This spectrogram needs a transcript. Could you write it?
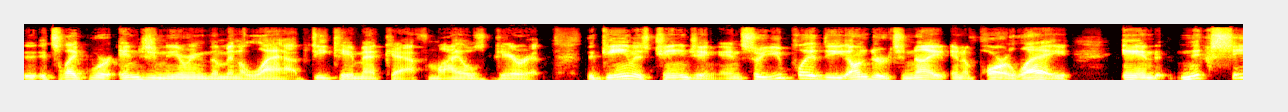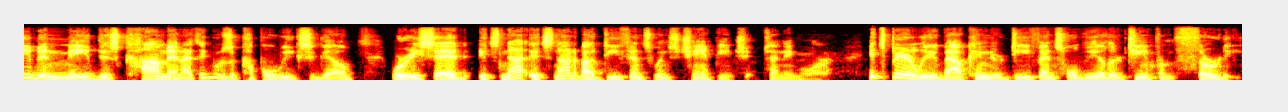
It's like we're engineering them in a lab. DK Metcalf, Myles Garrett. The game is changing, and so you played the under tonight in a parlay. And Nick Saban made this comment. I think it was a couple weeks ago, where he said it's not it's not about defense wins championships anymore. It's barely about can your defense hold the other team from thirty.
